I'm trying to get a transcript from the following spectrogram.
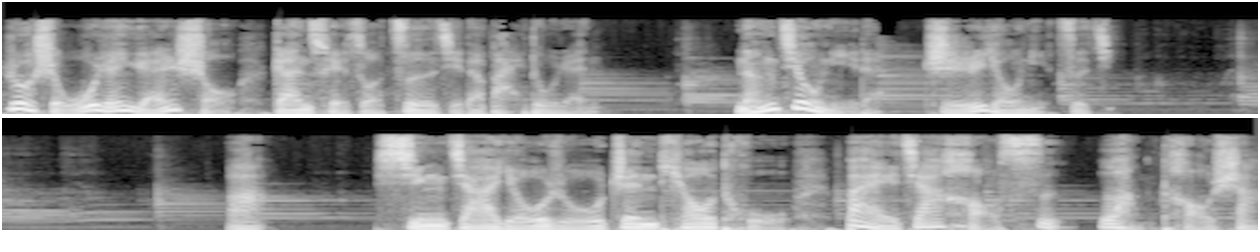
若是无人援手，干脆做自己的摆渡人。能救你的只有你自己。八，兴家犹如针挑土，败家好似浪淘沙。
